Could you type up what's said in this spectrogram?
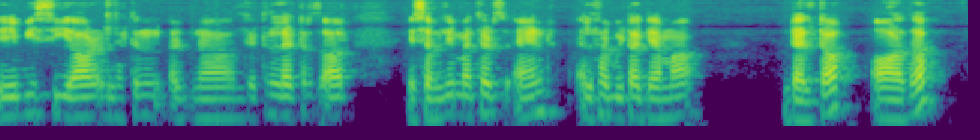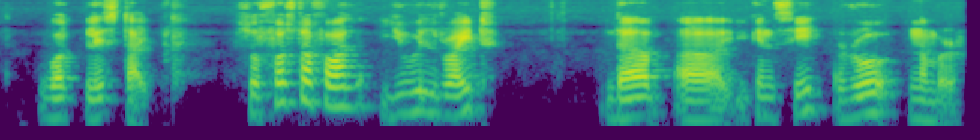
A, B, C are Latin uh, Latin letters are assembly methods and alpha, beta, gamma, delta are the workplace type so first of all you will write the uh, you can see row number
